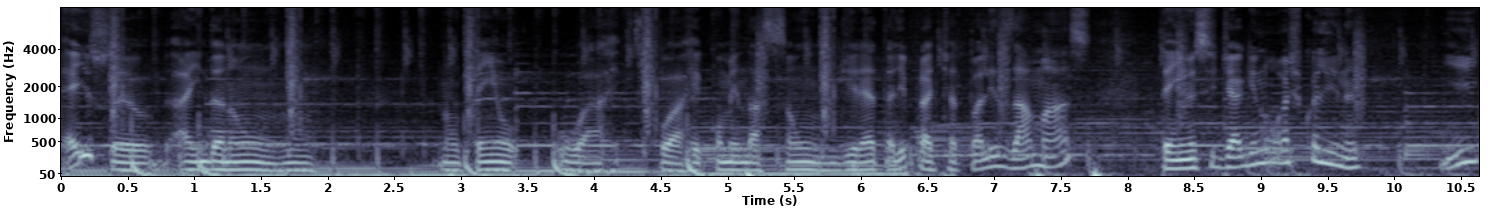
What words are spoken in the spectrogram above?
é isso, eu ainda não, não, não tenho o, a, tipo, a recomendação direta ali para te atualizar, mas tenho esse diagnóstico ali, né? E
